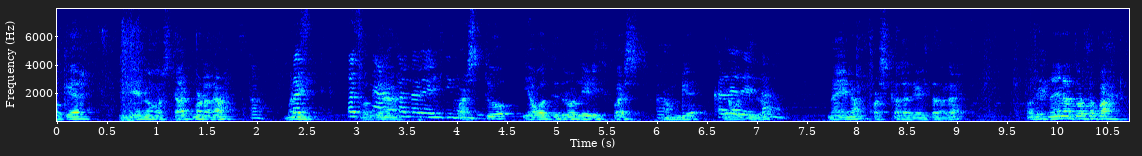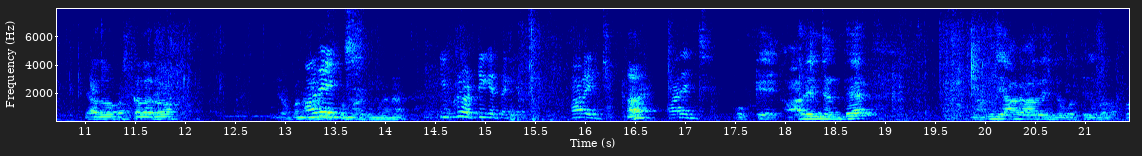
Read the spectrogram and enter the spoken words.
ಓಕೆ ಇನ್ನೇನು ಸ್ಟಾರ್ಟ್ ಮಾಡೋಣ? ಬನ್ನಿ. ಓಕೆನಾ ಫಸ್ಟು ಯಾವತ್ತಿದ್ರು ಲೇಡೀಸ್ ಫಸ್ಟ್ ನಮಗೆ ಯಾವತ್ತಿದ್ರು? ನಯನ ಫಸ್ಟ್ ಕಲರ್ ಹೇಳ್ತಾ ಇದ್ದಾಳೆ. ಓಕೆ ನಯನ ತೋರ್ಸಪ್ಪ. ಯಾವುದು ಫಸ್ಟ್ ಕಲರು. ಮಾಡ್ಕೊಂಬಿಡೋಣ. ಇಬ್ರು ಒಟ್ಟಿಗೆ ಆರೆಂಜ್ ಓಕೆ ಆರೆಂಜ್ ಅಂತೆ. ನಮ್ದು ಯಾವ ಆರೆಂಜ್ ಗೊತ್ತಿಲ್ವಲ್ಲಪ್ಪ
